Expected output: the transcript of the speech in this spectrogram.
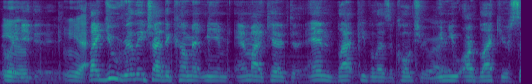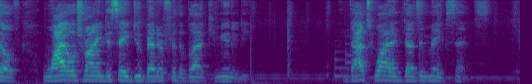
The you way know, he did it. Yeah, Like you really tried to come at me and, and my character and black people as a culture when you are black yourself, while trying to say do better for the black community. That's why it doesn't make sense. He's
